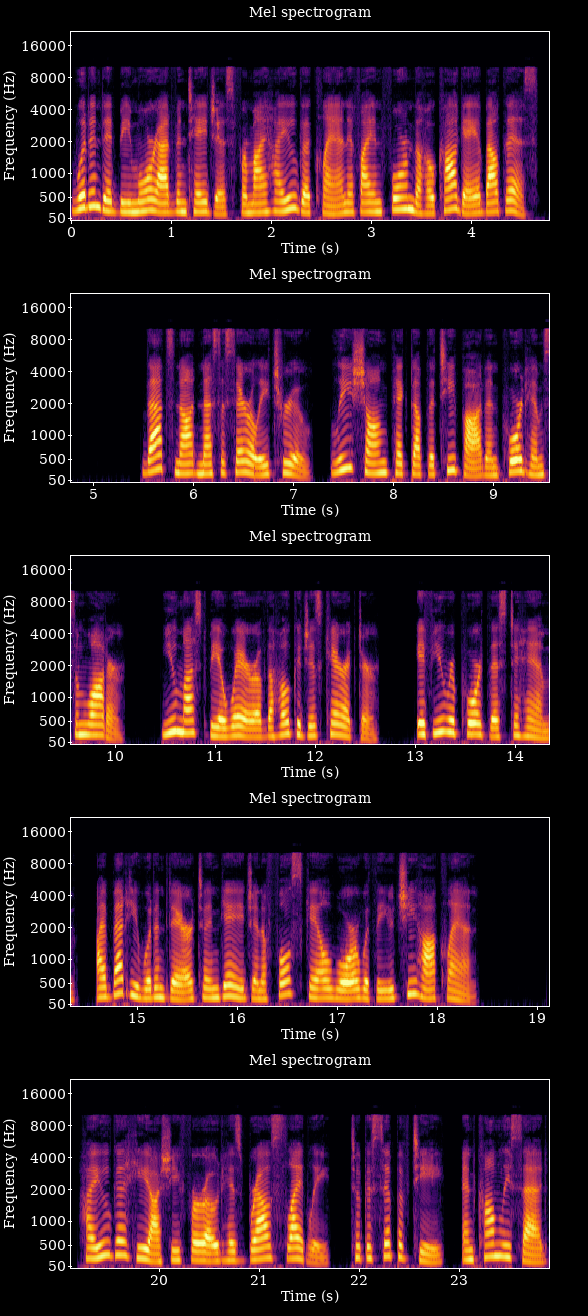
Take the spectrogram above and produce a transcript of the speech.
Wouldn't it be more advantageous for my Hyuga clan if I inform the Hokage about this? That's not necessarily true. Li Shang picked up the teapot and poured him some water. You must be aware of the Hokage's character. If you report this to him, I bet he wouldn't dare to engage in a full-scale war with the Uchiha clan. Hyuga Hiashi furrowed his brows slightly, took a sip of tea, and calmly said,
